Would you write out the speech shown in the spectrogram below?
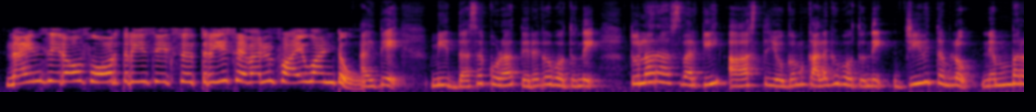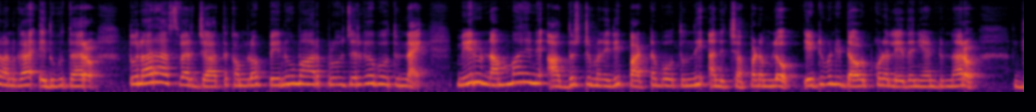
nine zero four three six three seven five one two. అయితే మీ దశ కూడా తిరగబోతుంది. తులారాశి వారికి ఆస్తి యోగం కలగబోతుంది. జీవితంలో నెంబర్ వన్గా ఎదుగుతారు. తులారాశి వారి జాతకంలో పెను మార్పులు జరగబోతున్నాయి. మీరు నమ్మాలని అదృష్టం అనేది పట్టబోతుంది అని చెప్పడంలో ఎటువంటి డౌట్ కూడా లేదని అంటున్నారు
